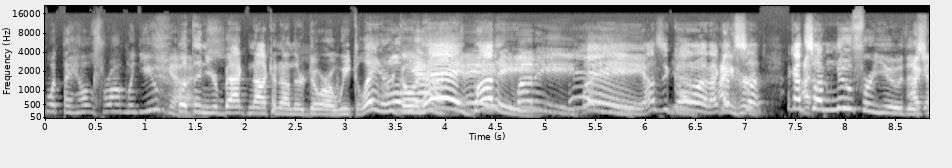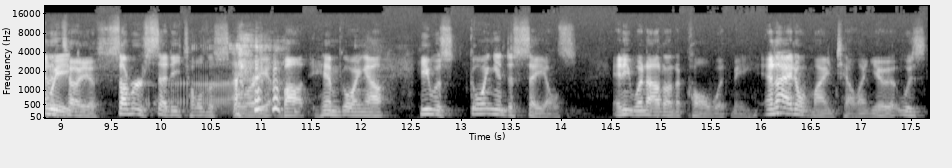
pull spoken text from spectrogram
what the hell's wrong with you guys? But then you're back knocking on their door a week later, Oh, going, yeah. "Hey, Hey, buddy, buddy, hey, buddy." how's it Yeah. going? I got I some, I got I- something new for you this week. I gotta week." tell you, Summers said he told a story about him going out. He was going into sales, and he went out on a call with me. And I don't mind telling you, it was.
